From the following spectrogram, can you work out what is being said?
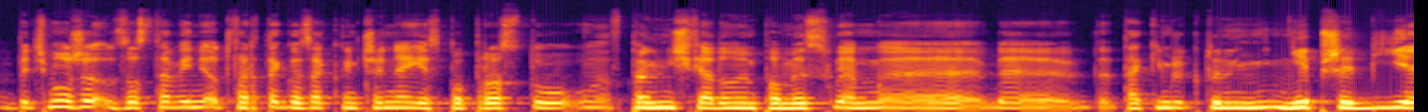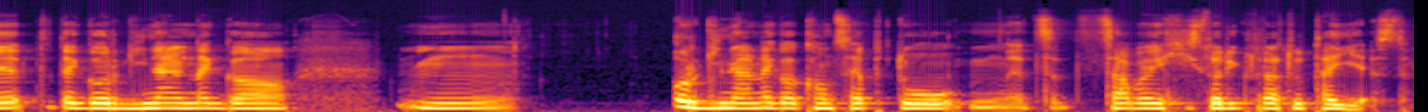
być może zostawienie otwartego zakończenia jest po prostu w pełni świadomym pomysłem, e, e, takim, który nie przebije tego oryginalnego, mm, oryginalnego konceptu mm, całej historii, która tutaj jest.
